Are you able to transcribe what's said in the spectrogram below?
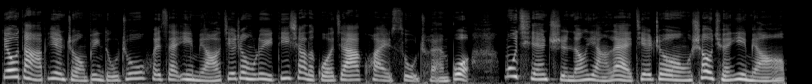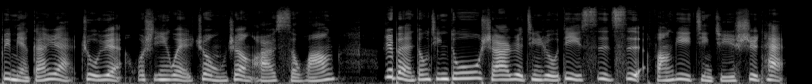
，Delta 变种病毒株会在疫苗接种率低下的国家快速传播，目前只能仰赖接种授权疫苗避免感染、住院或是因为重症而死亡。日本东京都十二日进入第四次防疫紧急事态，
